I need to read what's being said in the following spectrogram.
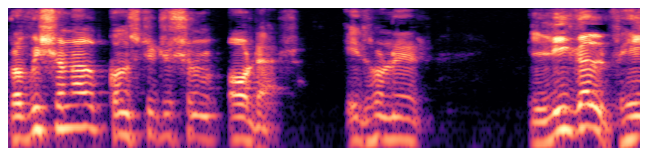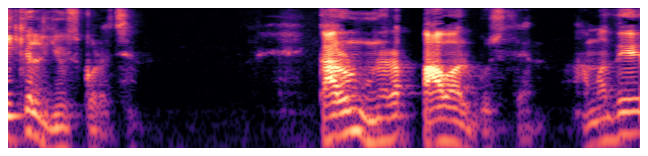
প্রভিশনাল কনস্টিটিউশনাল অর্ডার এই ধরনের লিগাল ভেহিকল ইউজ করেছেন। কারণ ওনারা পাওয়ার বুঝতেন। আমাদের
